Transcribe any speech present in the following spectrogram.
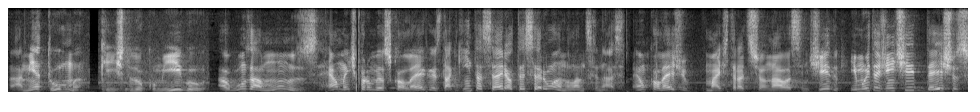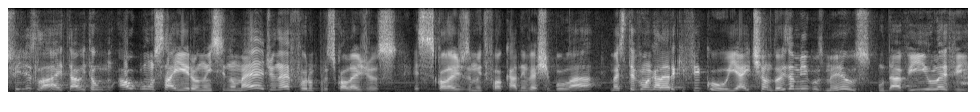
a minha turma que estudou comigo, alguns alunos realmente foram meus colegas da quinta série ao terceiro ano lá no Sinassi. É um colégio mais tradicional a sentido, e muita gente deixa os filhos lá e tal. Então, alguns saíram no ensino médio, né? Foram pros colégios, esses colégios muito focados em vestibular, mas teve uma galera que ficou. E aí tinham dois amigos meus, o Davi e o Levi.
